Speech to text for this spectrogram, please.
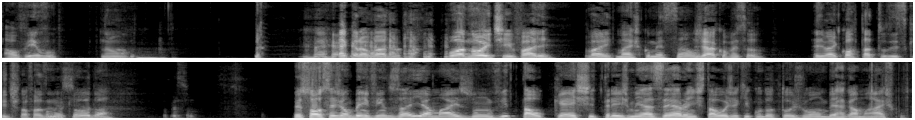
Ao vivo? Não. É gravado. Boa noite, vale. Vai. Mas começamos? Já começou. Ele vai cortar tudo isso que a gente tá fazendo. Começou, Eduardo? Começou. Pessoal, sejam bem-vindos aí a mais um Vitalcast 360. A gente está hoje aqui com o Dr. João Bergamasco,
